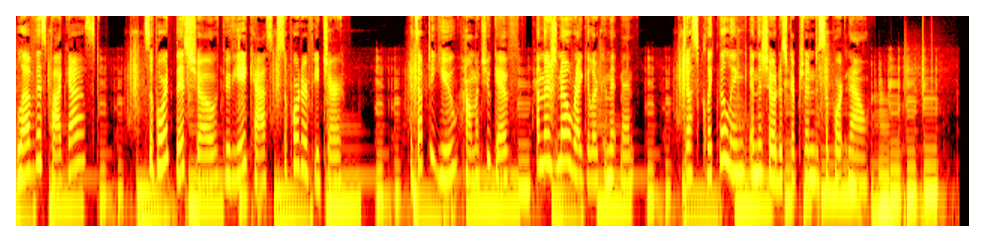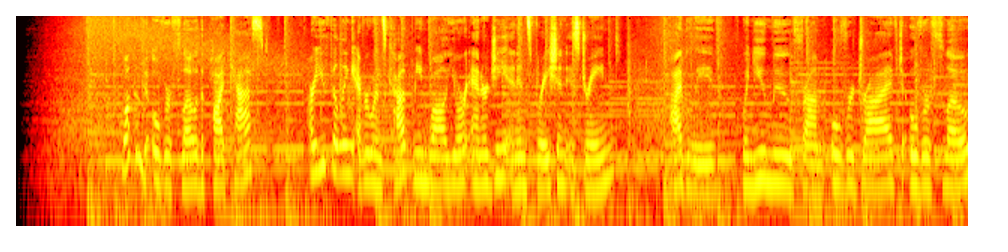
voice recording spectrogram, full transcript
Love this podcast? Support this show through the ACAST supporter feature. It's up to you how much you give, and there's no regular commitment. Just click the link in the show description to support now. Welcome to Overflow, the podcast. Are you filling everyone's cup meanwhile your energy and inspiration is drained? I believe when you move from overdrive to overflow,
